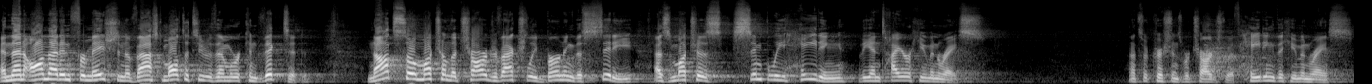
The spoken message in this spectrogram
And then, on that information, a vast multitude of them were convicted. Not so much on the charge of actually burning the city, as much as simply hating the entire human race. That's what Christians were charged with hating the human race.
